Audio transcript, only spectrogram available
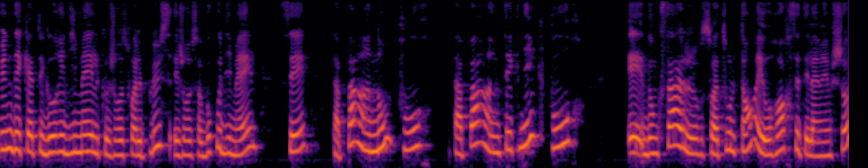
une des catégories d'emails que je reçois le plus, et je reçois beaucoup d'emails, c'est t'as pas un nom pour, t'as pas une technique pour? Et donc ça, je reçois tout le temps. Et Aurore, c'était la même chose.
